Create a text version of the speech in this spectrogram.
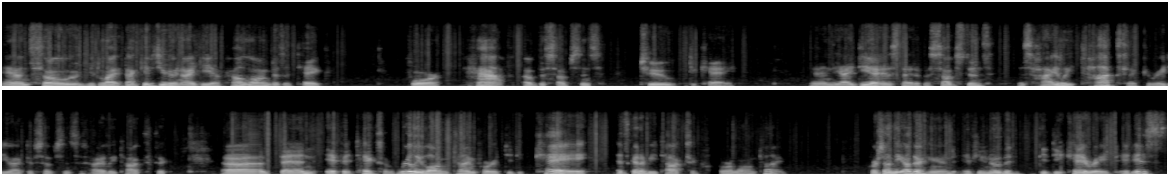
And so you'd like that gives you an idea of how long does it take for half of the substance to decay. And the idea is that if a substance is highly toxic, a radioactive substance is highly toxic, uh, then if it takes a really long time for it to decay, it's going to be toxic for a long time. Of course, on the other hand, if you know the, the decay rate, it is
